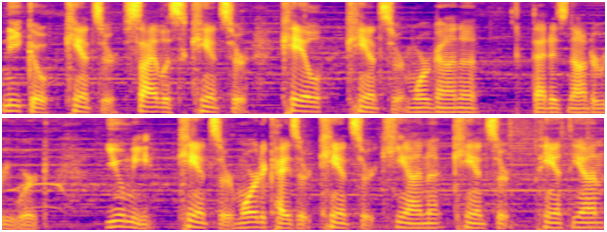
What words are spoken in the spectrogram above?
Neeko, Cancer, Sylas, Cancer, Kayle, Cancer, Morgana, that is not a rework. Yuumi, Cancer, Mordekaiser, Cancer, Qiyana, Cancer, Pantheon.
